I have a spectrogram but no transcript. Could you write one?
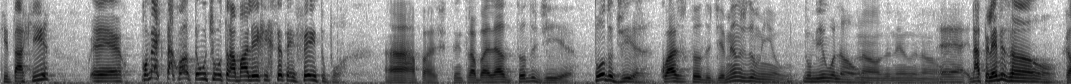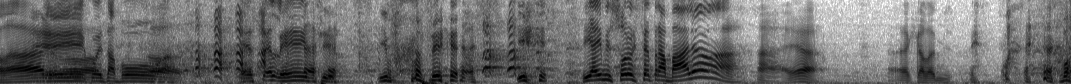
que tá aqui. É, como é que tá? Qual é o teu último trabalho aí? O que, que você tem feito, pô? Ah, rapaz, tem trabalhado todo dia. Todo dia. Quase todo dia, menos domingo. Domingo não. Não, domingo não. É, na televisão. Claro. Ei, ó. coisa boa. Excelente. E você. E, e a emissora que você trabalha. Ah, é? Aquela... Bom,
